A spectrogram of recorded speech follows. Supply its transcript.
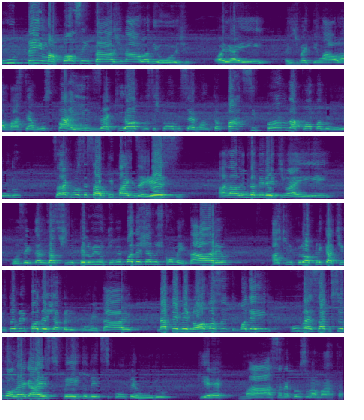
O tema porcentagem na aula de hoje. Olha aí, a gente vai ter uma aula massa. Tem alguns países aqui, ó, que vocês estão observando, estão participando da Copa do Mundo. Será que você sabe que país é esse? Analisa direitinho aí. Você que está nos assistindo pelo YouTube, pode deixar nos comentários. Assistindo pelo aplicativo, também pode deixar pelo comentário. Na TV Nova, você pode aí conversar com seu colega a respeito desse conteúdo que é massa, né, professora Marta?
